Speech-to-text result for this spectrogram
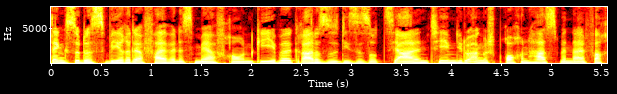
Denkst du, das wäre der Fall, wenn es mehr Frauen gäbe? Gerade so diese sozialen Themen, die du angesprochen hast, wenn da einfach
